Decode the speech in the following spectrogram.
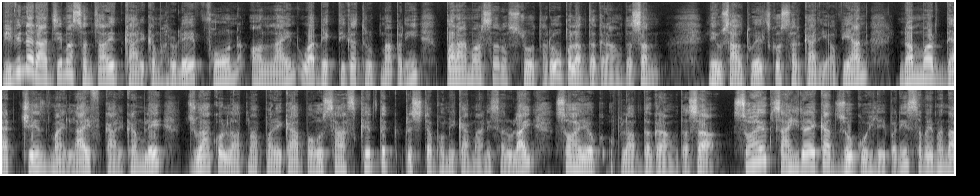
विभिन्न राज्यमा सञ्चालित कार्यक्रमहरूले फोन अनलाइन वा व्यक्तिगत रूपमा पनि परामर्श र स्रोतहरू उपलब्ध गराउँदछन्। न्यू साउथ वेल्सको सरकारी अभियान number that change my life कार्यक्रमले जुवाको लतमा परेका बहुसांस्कृतिक पृष्ठभूमिका मानिसहरूलाई सहयोग उपलब्ध गराउँदछ। सहयोग चाहिरहेका जो कोहीले पनि सबैभन्दा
